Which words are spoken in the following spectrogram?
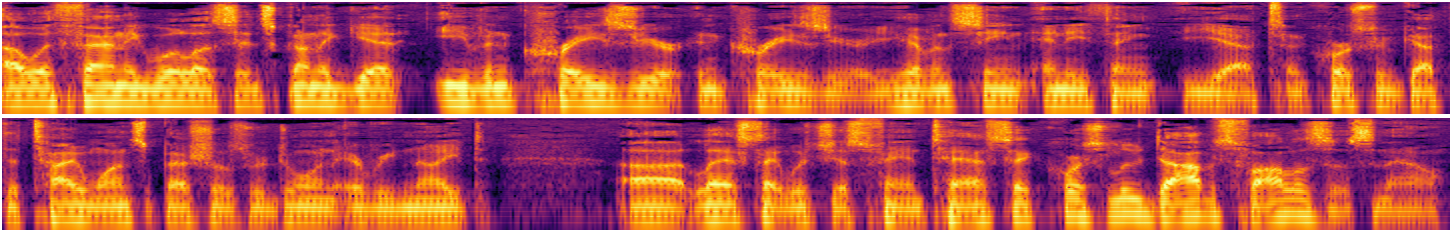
uh, with Fani Willis, it's going to get even crazier and crazier. You haven't seen anything yet. And of course, we've got the Taiwan specials we're doing every night. Uh, last night was just fantastic. Of course, Lou Dobbs follows us now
